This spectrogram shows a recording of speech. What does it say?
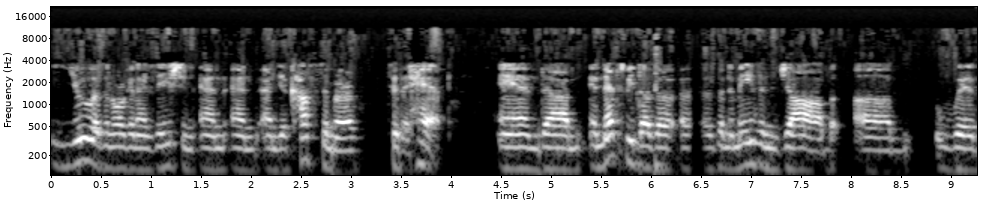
you as an organization and, and, and your customer to the hip. And, um, and NetSuite does, a, a, does an amazing job um, with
